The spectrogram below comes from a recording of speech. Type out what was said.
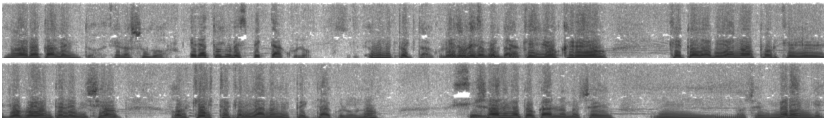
no era talento, era sudor. Era todo un espectáculo. Un espectáculo, eso es verdad. Que yo creo que todavía no, porque yo veo en televisión orquestas que le llaman espectáculo, no. Salen a tocar, no sé, un, no sé, un merengue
